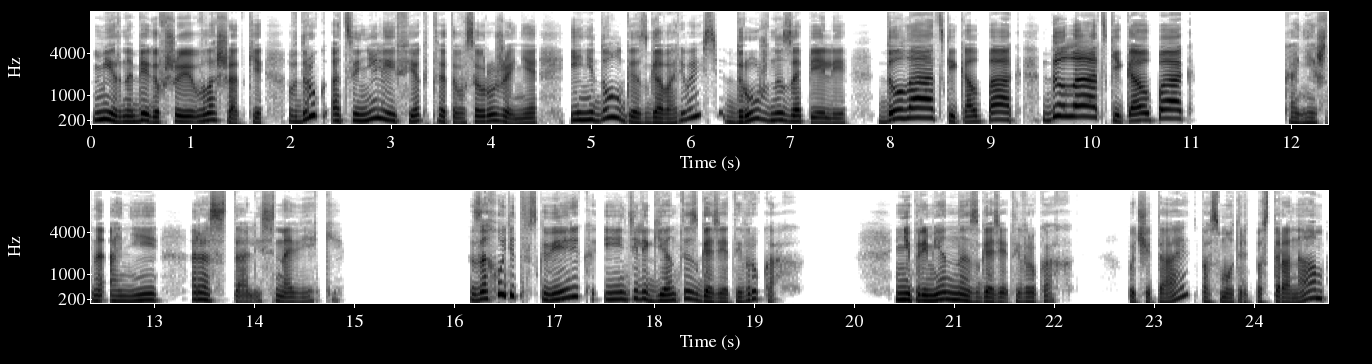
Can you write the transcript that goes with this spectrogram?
мирно бегавшие в лошадке, вдруг оценили эффект этого сооружения и, недолго сговариваясь, дружно запели «Дулацкий колпак! Дулацкий колпак!» Конечно, они расстались навеки. Заходит в скверик и интеллигенты с газетой в руках. Непременно с газетой в руках. Почитает, посмотрит по сторонам,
